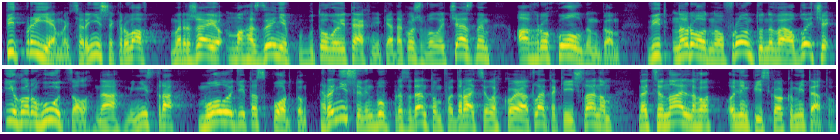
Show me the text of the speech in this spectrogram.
Підприємець раніше керував мережею магазинів побутової техніки, а також величезним агрохолдингом. Від народного фронту нове обличчя Ігор Гуцол на міністра молоді та спорту. Раніше він був президентом Федерації легкої атлетики і членом Національного олімпійського комітету.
